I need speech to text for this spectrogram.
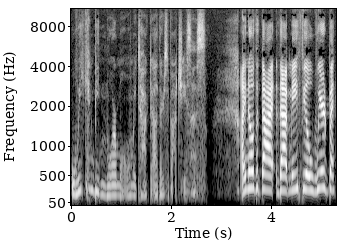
we can be normal when we talk to others about Jesus. I know that, that that may feel weird, but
